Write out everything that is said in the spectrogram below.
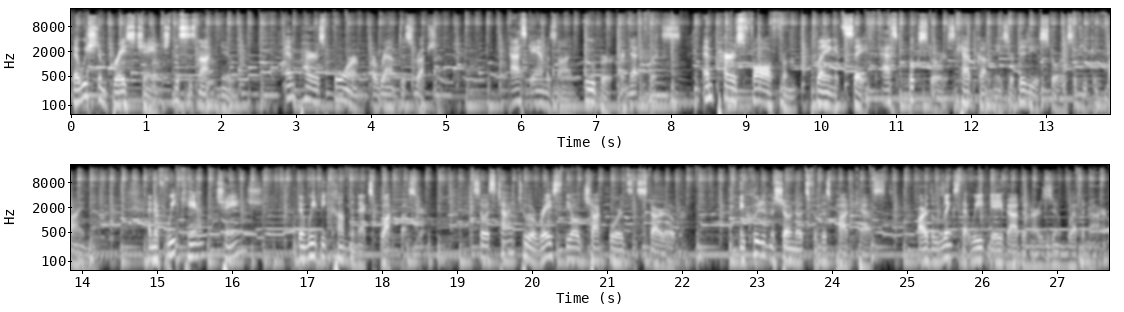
that we should embrace change. This is not new. Empires form around disruption. Ask Amazon, Uber, or Netflix. Empires fall from playing it safe. Ask bookstores, cab companies, or video stores if you can find them. And if we can't change, then we become the next blockbuster. So it's time to erase the old chalkboards and start over. Included in the show notes for this podcast are the links that we gave out in our Zoom webinar.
